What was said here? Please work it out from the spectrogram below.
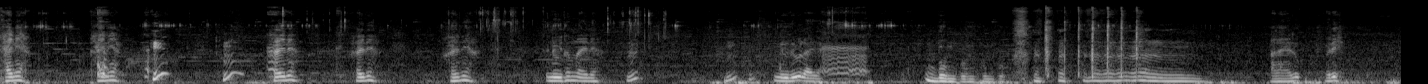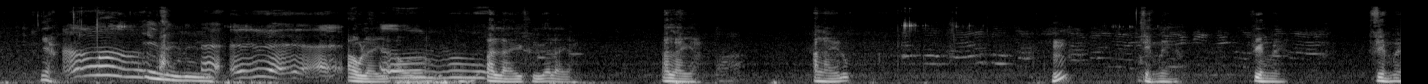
ใครเนี่ยใครเนี่ยหึหึใครเนี่ยใครเนี่ยใครเนี่ยหนูทำไรเนี่ยหึหึนูดูอะไรอะบุ้มบุ้มบุ้มบุ้มอะไรลูกมาดิเนี่ยอู้ดูเอาอะไรเอาอะไรคืออะไรอะอะไรอะ อะไรลูกหืมเสียงอะไรเสียงอะไรเสียงอะไร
